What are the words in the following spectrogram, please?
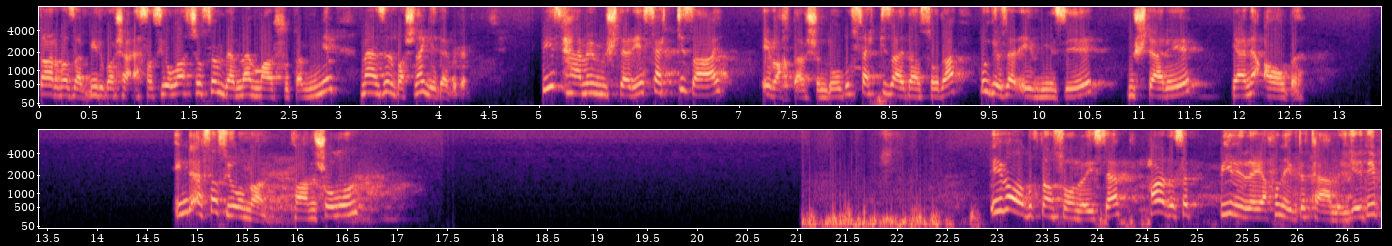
darvaza birbaşa əsas yol açılsın və mən marşruta minim, mənzil başına gedə bilim. Biz həmin müştəriyə 8 ay ev axtarışında olduq. 8 aydan sonra bu gözəl evimizi müştəri yəni aldı. İndi əsas yolla tanış olun. Evi aldıqdan sonra isə hardasa bir ilə yaxın evdə təmir gedib,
